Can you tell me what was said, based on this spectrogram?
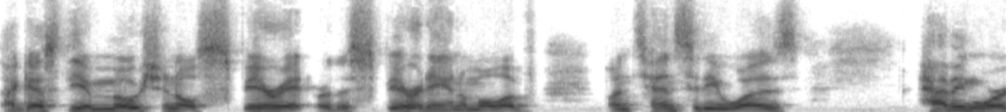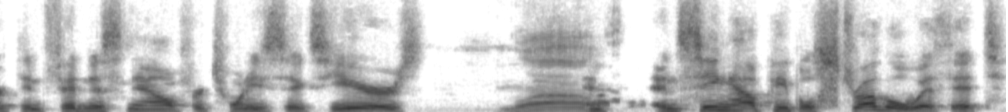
I guess, the emotional spirit or the spirit animal of Funtensity was having worked in fitness now for 26 years wow. and, and, seeing how people struggle with it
